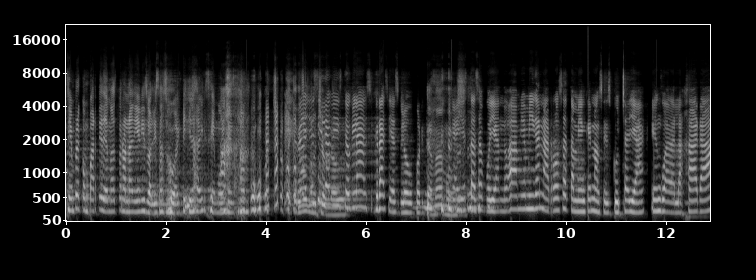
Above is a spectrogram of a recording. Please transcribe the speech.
siempre comparte y demás, pero nadie visualiza su actividad y se molesta mucho. No, yo sí mucho, lo he visto. Glas- Gracias, Glow, porque Te amamos. ahí estás apoyando. A mi amiga Ana Rosa también que nos escucha ya en Guadalajara.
